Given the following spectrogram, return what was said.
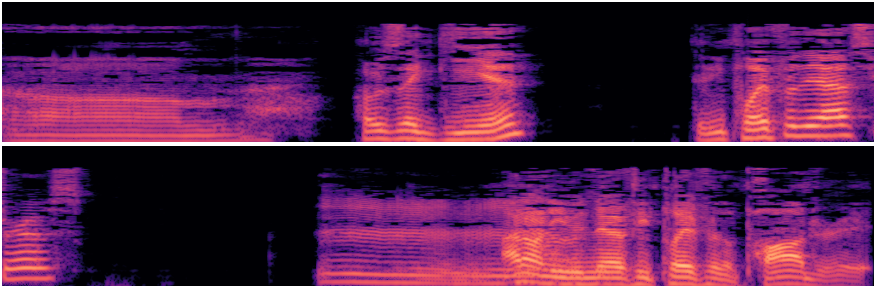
Um, Jose Guillen, did he play for the Astros? Mm, I don't even know if he played for the Padres.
